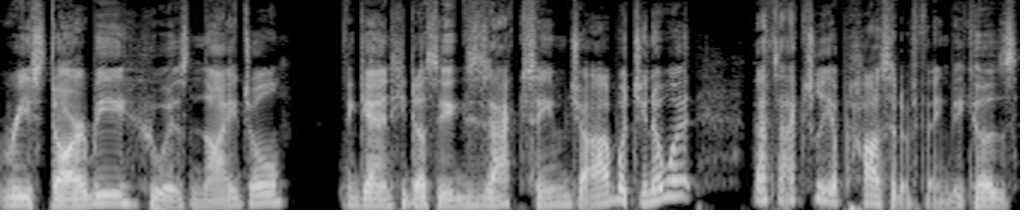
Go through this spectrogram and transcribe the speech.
Rhys Darby, who is Nigel. Again, he does the exact same job, but you know what? that's actually a positive thing because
